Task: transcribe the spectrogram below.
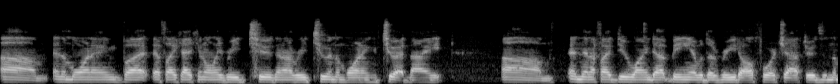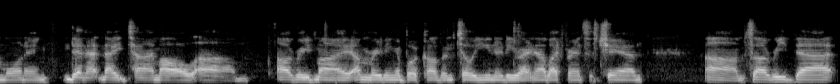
um, in the morning, but if like I can only read two, then I'll read two in the morning, two at night. Um, and then if I do wind up being able to read all four chapters in the morning, then at nighttime I'll um, I'll read my I'm reading a book called Until Unity right now by Francis Chan. Um, so I'll read that,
